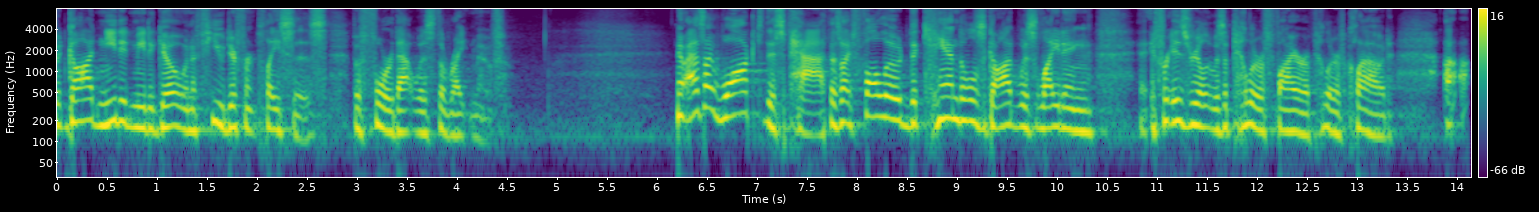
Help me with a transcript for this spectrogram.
But God needed me to go in a few different places before that was the right move. Now, as I walked this path, as I followed the candles God was lighting, eh, for Israel, it was a pillar of fire, a pillar of cloud. I,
